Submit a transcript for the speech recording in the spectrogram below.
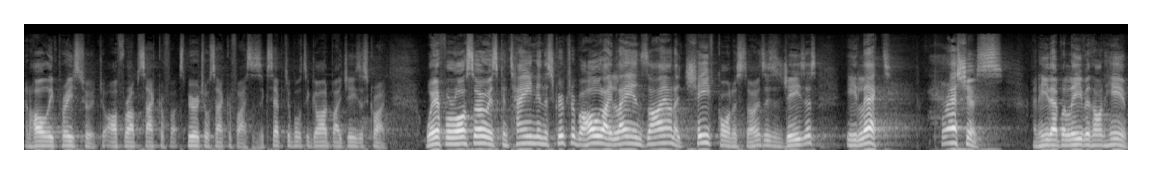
and holy priesthood to offer up sacrifice, spiritual sacrifices acceptable to God by Jesus Christ. Wherefore also is contained in the scripture, Behold, I lay in Zion a chief cornerstone, this is Jesus, elect, precious, and he that believeth on him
